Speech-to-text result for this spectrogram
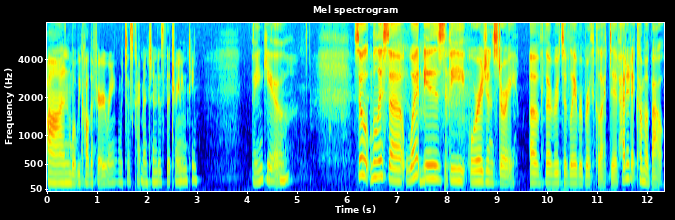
on what we call the Fairy Ring, which, as Kai mentioned, is the training team. Thank you. So, Melissa, what is the origin story of the Roots of Labor Birth Collective? How did it come about?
